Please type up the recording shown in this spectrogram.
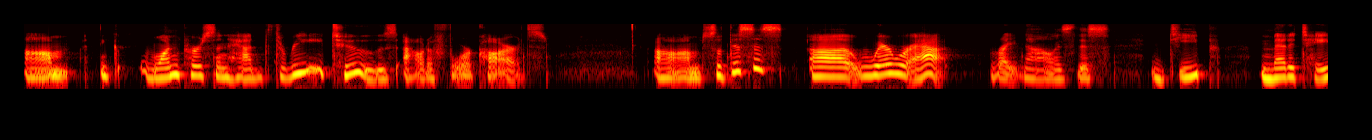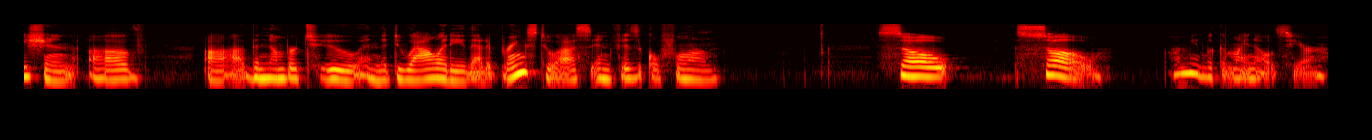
Um, I think one person had three twos out of four cards. Um, so this is uh, where we're at right now is this deep meditation of uh, the number two and the duality that it brings to us in physical form. So, so let me look at my notes here.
